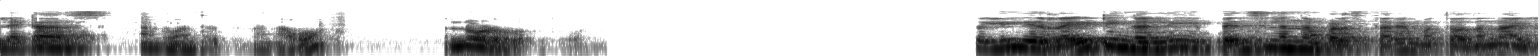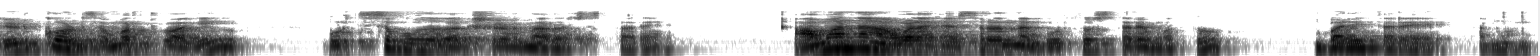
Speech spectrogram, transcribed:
letters ಅನ್ನುವಂಥದ್ದನ್ನ ನಾವು ನೋಡಬಹುದು ಇಲ್ಲಿ ರೈಟಿಂಗ್ ಅಲ್ಲಿ ಪೆನ್ಸಿಲ್ ಅನ್ನ ಬಳಸ್ತಾರೆ ಮತ್ತು ಅದನ್ನ ಹಿಡ್ಕೊಂಡು ಸಮರ್ಥವಾಗಿ ಗುರುತಿಸಬಹುದಾದ ಅಕ್ಷರಗಳನ್ನ ರಚಿಸ್ತಾರೆ. ಅವನ, ಅವಳ ಹೆಸರನ್ನ ಗುರುತಿಸ್ತಾರೆ ಮತ್ತು ಬರೀತಾರೆ ಅನ್ನುವಂಥ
